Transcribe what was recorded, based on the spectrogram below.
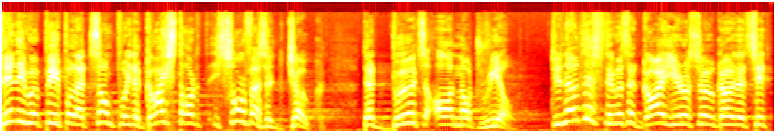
Then there were people at some point, the guy started sort of as a joke that birds are not real. Do you know this? There was a guy a year or so ago that said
